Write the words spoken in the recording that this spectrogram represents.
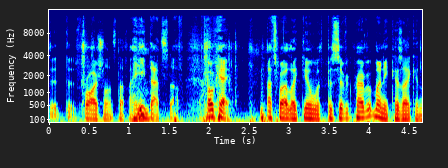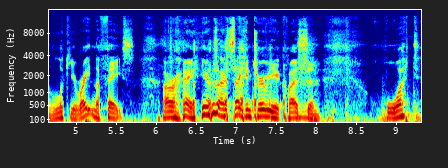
the, the fraudulent stuff. I hate that stuff. Okay, that's why I like dealing with Pacific Private Money because I can look you right in the face. All right, here's our second trivia question: What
